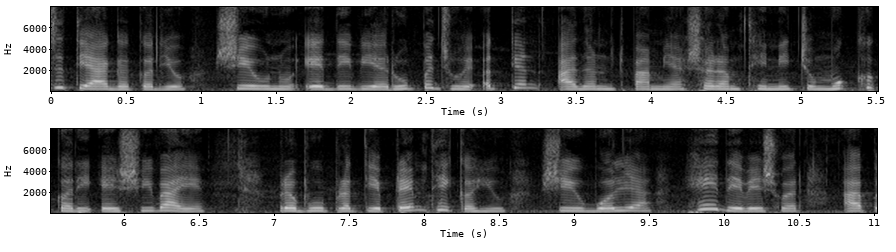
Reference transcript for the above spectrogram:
જ ત્યાગ કર્યો. શિવનું એ દિવ્ય રૂપ જોઈ અત્યંત આનંદ પામ્યા. શરમથી નીચું મુખ કરી એ શિવાએ પ્રભુ પ્રત્યે પ્રેમથી કહ્યું, શિવ બોલ્યા, હે દેવેશ્વર, આપ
